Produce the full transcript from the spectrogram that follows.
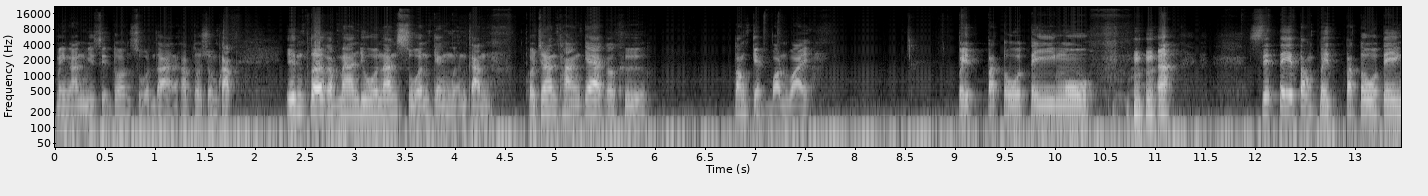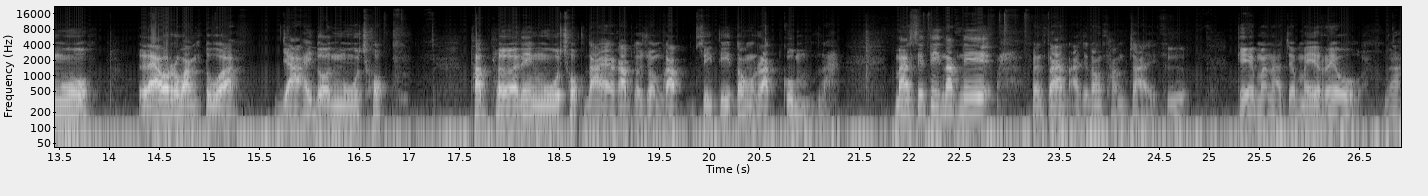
ไม่งั้นมีสิทธิ์โดนสวนได้นะครับท่านผู้ชมครับ อินเตอร์กับแมนยูนั้นสวนเก่งเหมือนกัน เพราะฉะนั้นทางแก้ก็คือต้องเก็บบอลไว้ ปิดประตูตีงูซิตี้ต้องปิดประตูตีงู แล้วระวังตัวอย่าให้โดนงูฉก ถ้าเผลอเนี่ยงูฉกได้นะครับท่านผู้ชมครับซิตี้ต้องรัดกลุ่มนะแมนซิตี้นัดนี้แฟนๆอาจจะต้องทำใจคือ เกมมันอาจจะไม่เร็วนะ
